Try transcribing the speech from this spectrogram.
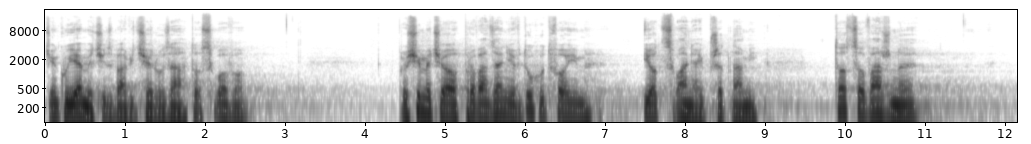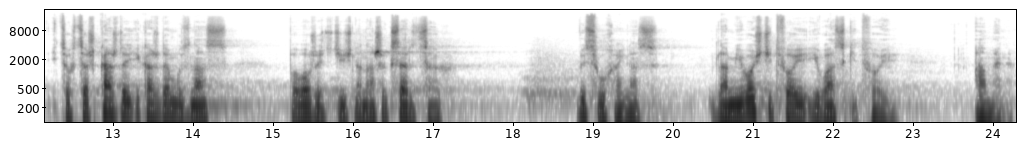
Dziękujemy Ci, Zbawicielu, za to słowo. Prosimy Cię o prowadzenie w duchu Twoim i odsłaniaj przed nami to, co ważne i co chcesz każdej i każdemu z nas położyć dziś na naszych sercach. Wysłuchaj nas dla miłości Twojej i łaski Twojej. Amen.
